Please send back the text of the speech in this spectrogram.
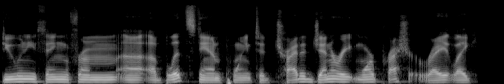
do anything from a, a blitz standpoint to try to generate more pressure, right? Like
